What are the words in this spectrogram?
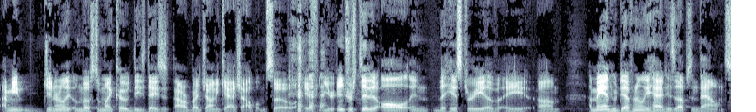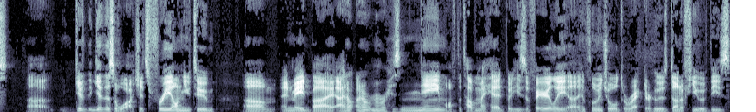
I mean, generally, most of my code these days is powered by Johnny Cash albums. So if you're interested at all in the history of a um, a man who definitely had his ups and downs, uh, give give this a watch. It's free on YouTube um, and made by I don't I don't remember his name off the top of my head, but he's a fairly uh, influential director who has done a few of these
